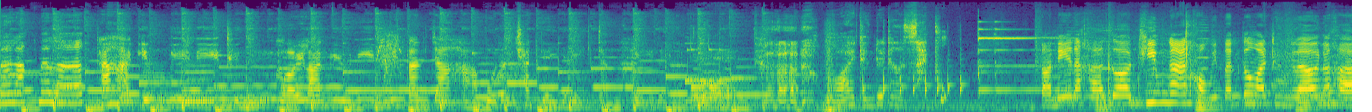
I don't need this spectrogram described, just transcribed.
น่ารักน่ารัก ถ้าหาก MV นี้ถึงร้อยล้านวิวนี่มินตันจะหาโปรดักชั่นใหญ่ๆ จัดให้เลยค่ะขอให้ถึงด้วยเธอสาธุตอนนี้นะคะก็ทีมงานของมินตันก็มาถึงแล้วนะคะ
